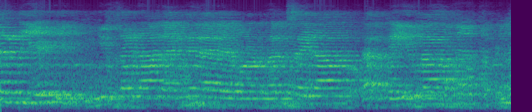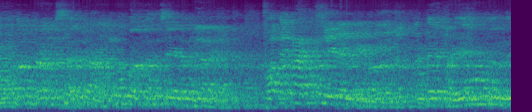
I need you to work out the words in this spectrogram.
ఇండస్ట్రీ ఏంటి? మీ సైడా లేకపోతే మన డ్రగ్ సైడా? లేకపోతే ఎయిర్లా మొత్తం డ్రగ్స్ అన్ని కొత్త చేయడం కొత్త డ్రగ్స్ చేయడం అంటే ప్రేమ ఉంటుంది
